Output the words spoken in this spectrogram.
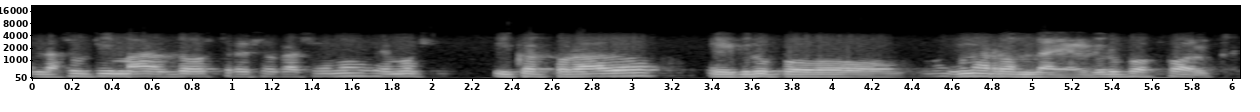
las últimas dos, tres ocasiones hemos incorporado el grupo, una ronda, el grupo folk,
